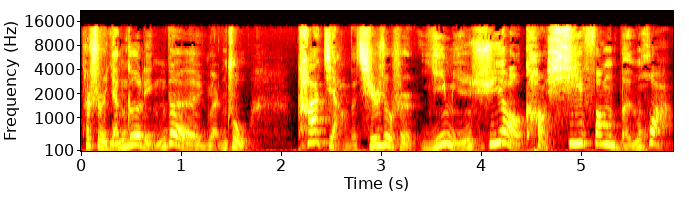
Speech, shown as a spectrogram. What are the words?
它是严歌苓的原著。他讲的其实就是移民需要靠西方文化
